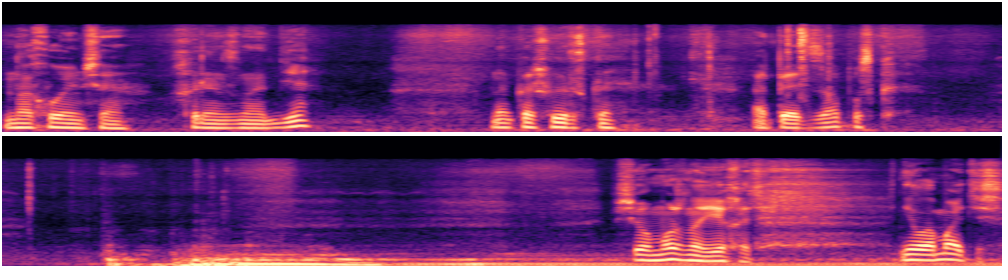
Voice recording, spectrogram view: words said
Находимся хрен знает где на Каширской. Опять запуск. Все, можно ехать. Не ломайтесь.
